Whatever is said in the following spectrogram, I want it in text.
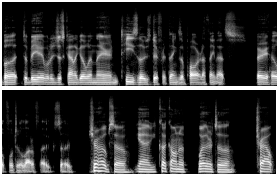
But to be able to just kind of go in there and tease those different things apart, I think that's very helpful to a lot of folks. So Sure hope so. Yeah, you click on a whether it's a trout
